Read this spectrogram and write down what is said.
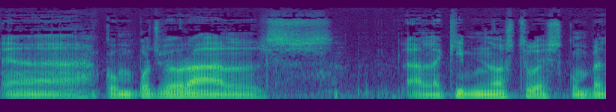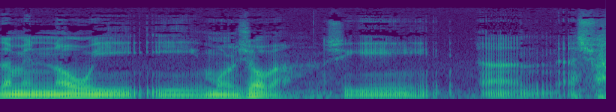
eh, com pots veure, l'equip nostre és completament nou i, i molt jove. O sigui, eh, això,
